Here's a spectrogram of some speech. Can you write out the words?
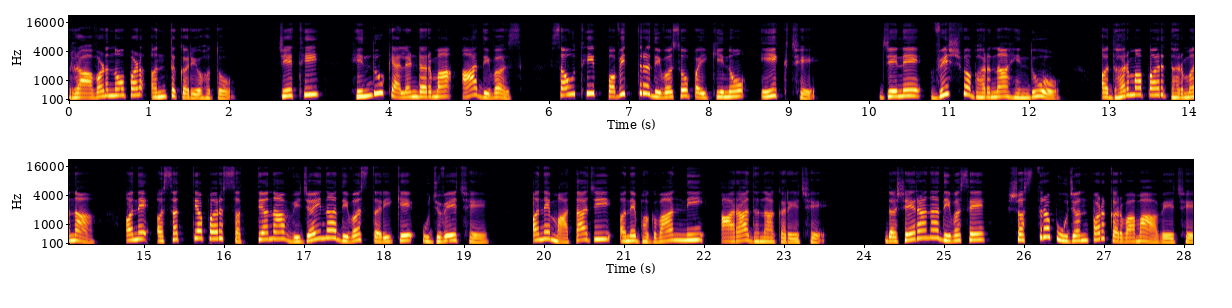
રાવણનો પણ અંત કર્યો હતો. જેથી હિન્દુ કેલેન્ડરમાં આ દિવસ સૌથી પવિત્ર દિવસો પૈકીનો એક છે, જેને વિશ્વભરના હિન્દુઓ અધર્મ પર ધર્મના અને અસત્ય પર સત્યના વિજયના દિવસ તરીકે ઉજવે છે અને માતાજી અને ભગવાનની આરાધના કરે છે. દશેરાના દિવસે શસ્ત્રપૂજન પણ કરવામાં આવે છે.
